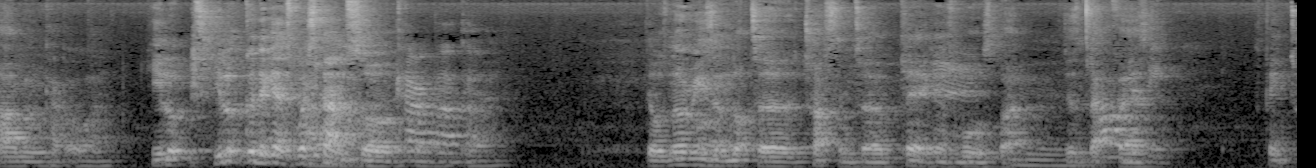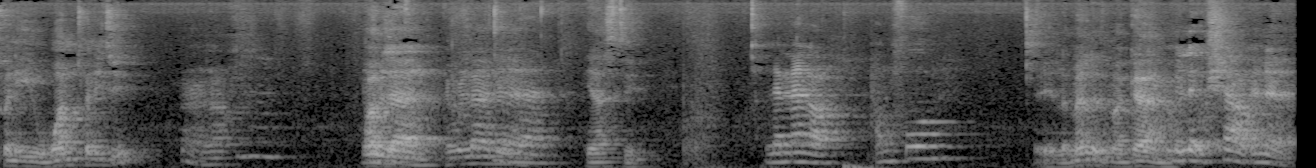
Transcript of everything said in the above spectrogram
um, Capital One. he looked he looked good against West Ham, so Carabao Yeah. There was no reason not to trust him to play against mm. Wolves. But Mm. just How old backfired. is he? I think 21, 22? Fair enough. Mm. He will learn. He will learn. Yeah. Yeah. He has to. Lamela on form. Hey, Lamela's my guy, man. a little shout in it.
